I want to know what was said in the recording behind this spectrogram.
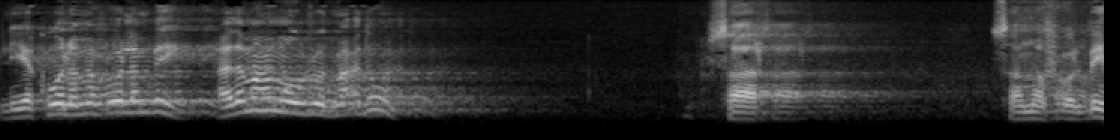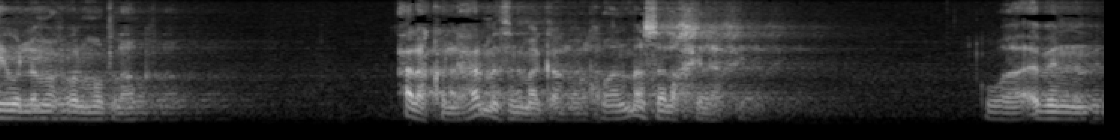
ليكون مفعولا به. هذا ما هو موجود معدوم. صار صار مفعول به ولا مفعول مطلق؟ على كل حال مثل ما قالوا الإخوان المساله خلافية. وابن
